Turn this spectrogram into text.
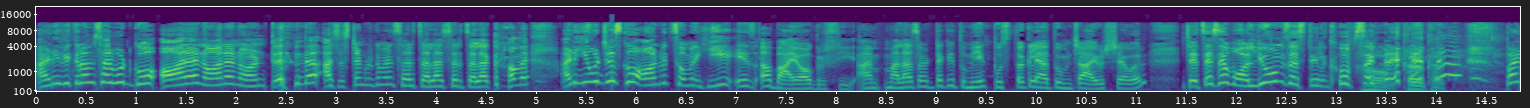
आणि Vikram sir would go on and on and on the assistant Vikram sir चला सर चला काम आहे आणि he would just go on with so many he is a biography मला असं वाटतं की तुम्ही एक पुस्तक लिहा तुमच्या आयुष्यावर ज्याचे असे व्हॉल्युम्स असतील खूप सगळे खरं, खरं. पण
